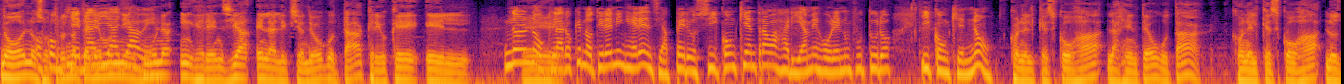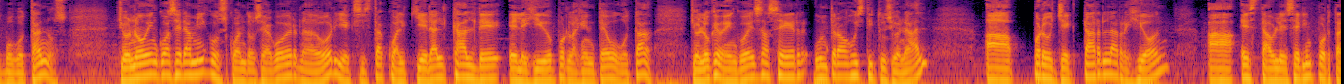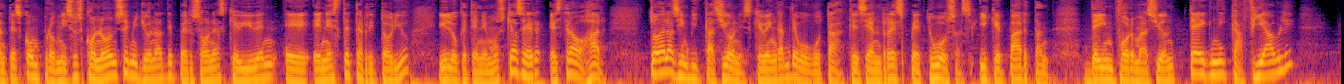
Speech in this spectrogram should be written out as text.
No, nosotros no tenemos llave? ninguna injerencia en la elección de Bogotá. Creo que el... No, no, no, eh, claro que no tienen injerencia, pero sí con quién trabajaría mejor en un futuro y con quién no. con el que escoja la gente de Bogotá, con el que escoja los bogotanos. Yo no vengo a ser amigos cuando sea gobernador y exista cualquier alcalde elegido por la gente de Bogotá. Yo lo que vengo es a hacer un trabajo institucional, a proyectar la región, a establecer importantes compromisos con 11 millones de personas que viven eh, en este territorio y lo que tenemos que hacer es trabajar. Todas las invitaciones que vengan de Bogotá, que sean respetuosas y que partan de información técnica fiable,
